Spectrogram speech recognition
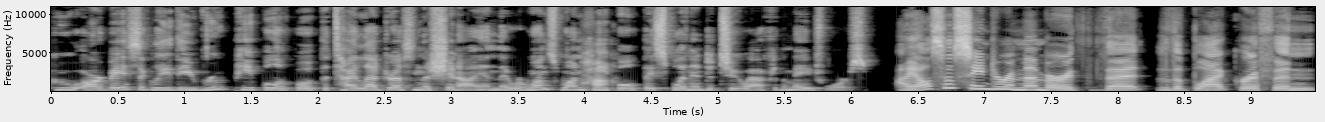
who are basically the root people of both the Tayledras and the Shin'a'in. They were once one Huh. people. They split into two after the Mage Wars. I also seem to remember that the Black Gryphon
